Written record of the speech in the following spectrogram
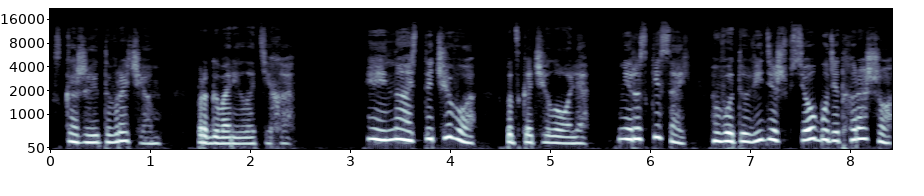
«Скажи это врачам», — проговорила тихо. «Эй, Настя, ты чего?» — подскочила Оля. «Не раскисай, вот увидишь, все будет хорошо».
